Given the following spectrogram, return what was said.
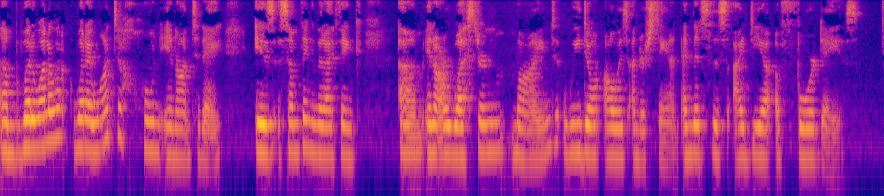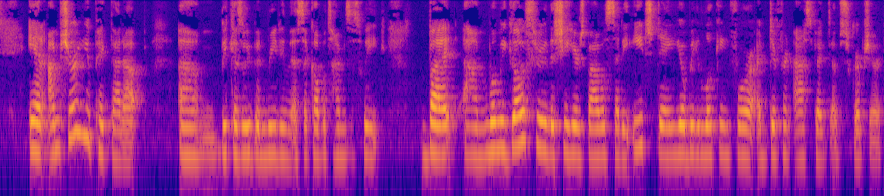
Um, but what I, want, what I want to hone in on today is something that I think um, in our Western mind we don't always understand, and it's this idea of four days. And I'm sure you picked that up um, because we've been reading this a couple times this week. But um, when we go through the She Hears Bible study, each day you'll be looking for a different aspect of Scripture.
